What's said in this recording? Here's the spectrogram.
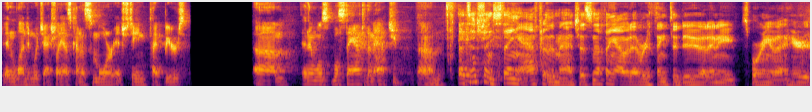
in London, which actually has kind of some more interesting type beers. Um, and then we'll we'll stay after the match. Um, That's interesting staying after the match. That's nothing I would ever think to do at any sporting event here.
